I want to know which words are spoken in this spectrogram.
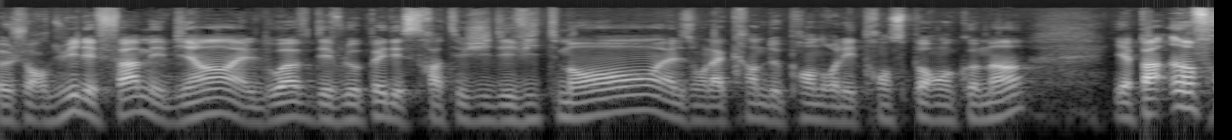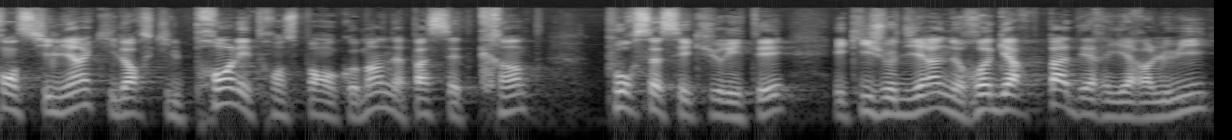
Aujourd'hui, les femmes, eh bien, elles doivent développer des stratégies d'évitement, elles ont la crainte de prendre les transports en commun. Il n'y a pas un francilien qui, lorsqu'il prend les transports en commun, n'a pas cette crainte pour sa sécurité et qui, je dirais, ne regarde pas derrière lui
